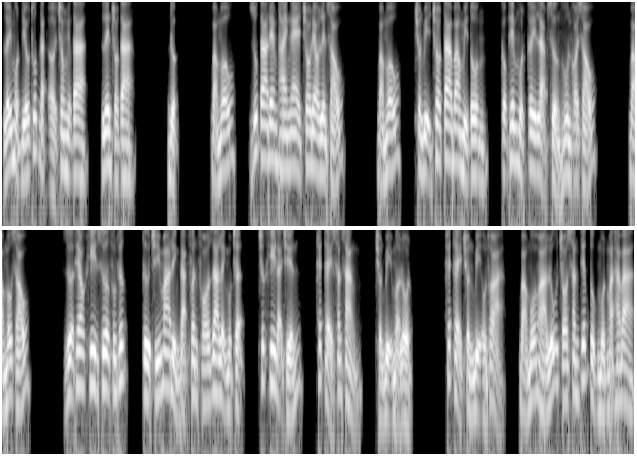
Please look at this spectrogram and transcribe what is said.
lấy một điếu thuốc đặt ở trong miệng ta, lên cho ta. Được. Bảo mẫu, giúp ta đem thai nghe cho đeo lên sáu. Bảo mẫu, chuẩn bị cho ta bao mì tôm, cộng thêm một cây lạp xưởng hun khói sáu. Bảo mẫu sáu. Dựa theo khi xưa phương thức, từ trí ma đỉnh đạt phân phó ra lệnh một trận, trước khi đại chiến, hết thể sẵn sàng, chuẩn bị mở lột. Hết thể chuẩn bị ổn thỏa, bảo mẫu hòa lũ chó săn tiếp tục một mặt hai ba,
